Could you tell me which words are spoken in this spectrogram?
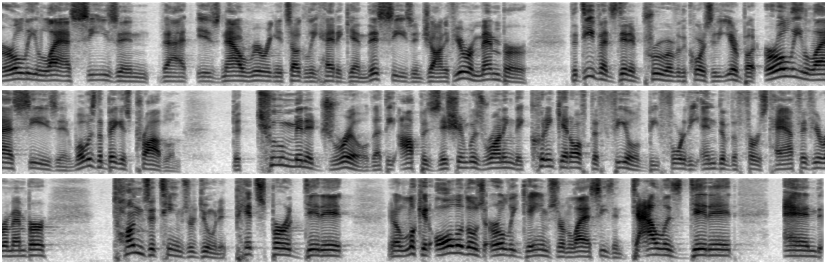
early last season that is now rearing its ugly head again this season, John, if you remember, the defense did improve over the course of the year, but early last season, what was the biggest problem? The two minute drill that the opposition was running, they couldn't get off the field before the end of the first half, if you remember. Tons of teams are doing it. Pittsburgh did it. You know, look at all of those early games from last season. Dallas did it, and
